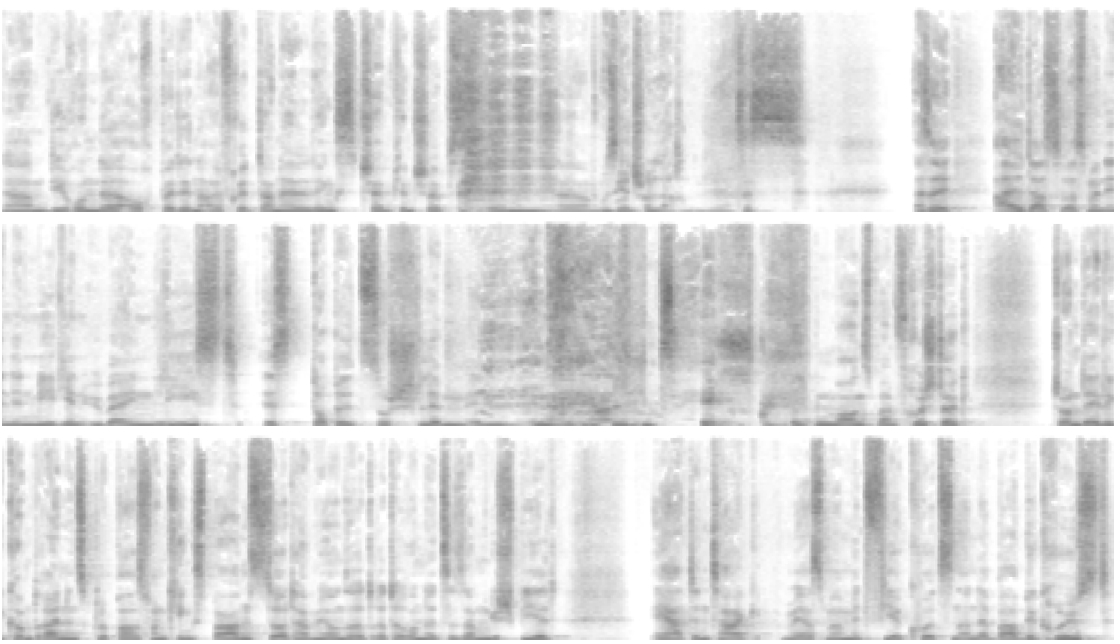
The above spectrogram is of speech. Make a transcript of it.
ähm, die Runde auch bei den Alfred Dunhill Links Championships. In, ähm, Muss ich jetzt schon lachen. Ja, Das, also all das, was man in den Medien über ihn liest, ist doppelt so schlimm in, in Realität. Ich bin morgens beim Frühstück. John Daly kommt rein ins Clubhaus von Kings Barnes. Dort haben wir unsere dritte Runde zusammen gespielt. Er hat den Tag erstmal mit vier Kurzen an der Bar begrüßt.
